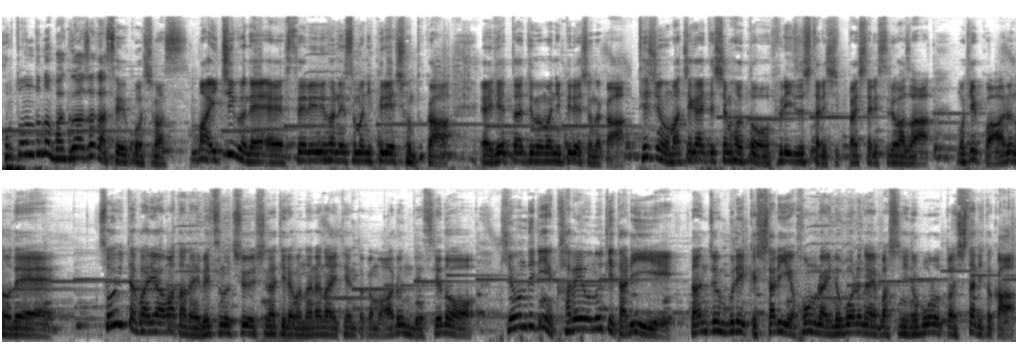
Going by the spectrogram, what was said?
ほとんどのバグ技が成功します。まあ一部ね、えー、ステレリファレンスマニピュレーションとか、えー、ゲットアイテムマニピュレーションとか、手順を間違えてしまうとフリーズしたり失敗したりする技も結構あるので、そういった場合はまたね、別の注意しなければならない点とかもあるんですけど、基本的に壁を抜けたり、ダンジョンブレイクしたり、本来登れない場所に登ろうとしたりとか、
